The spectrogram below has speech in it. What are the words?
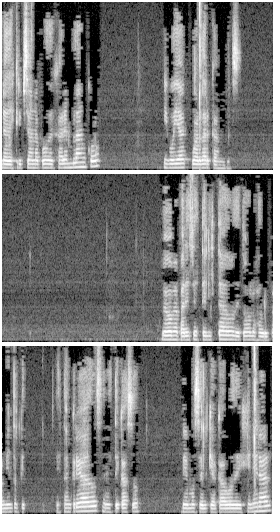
La descripción la puedo dejar en blanco y voy a guardar cambios. Luego me aparece este listado de todos los agrupamientos que están creados, en este caso vemos el que acabo de generar.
